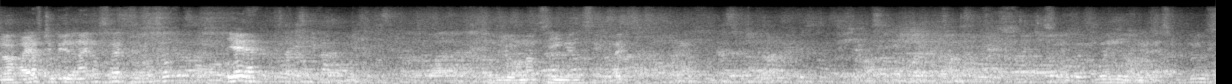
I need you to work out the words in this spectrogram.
Now I have to be in line of sight also? Yeah. So you're not seeing anything, right? So when you is close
